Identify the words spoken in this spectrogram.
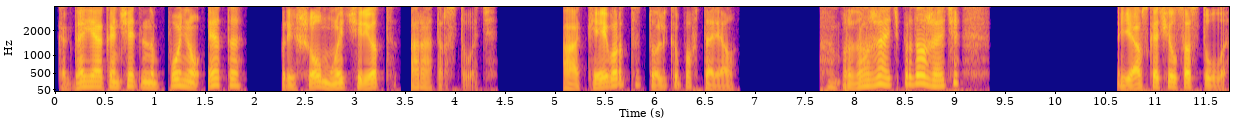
Когда я окончательно понял это, пришел мой черед ораторствовать. А Кейворд только повторял. «Продолжайте, продолжайте». Я вскочил со стула.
